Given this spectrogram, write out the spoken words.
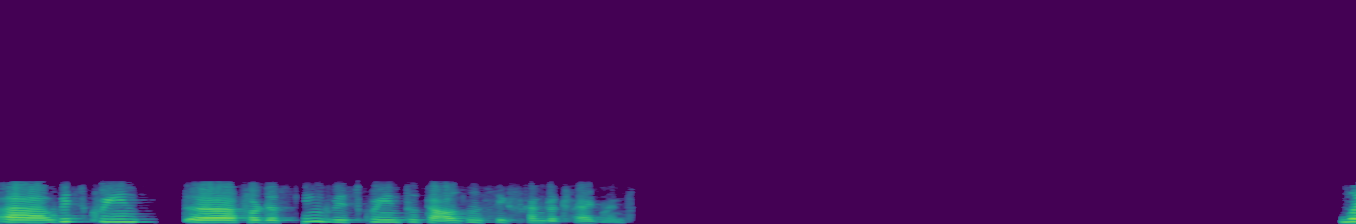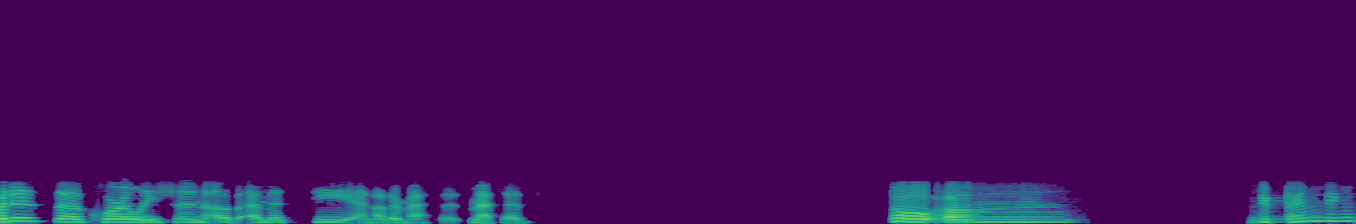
Uh, we screened uh, for the STING, we screened 2,600 fragments. What is the correlation of MST and other method, methods? So, um, depending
